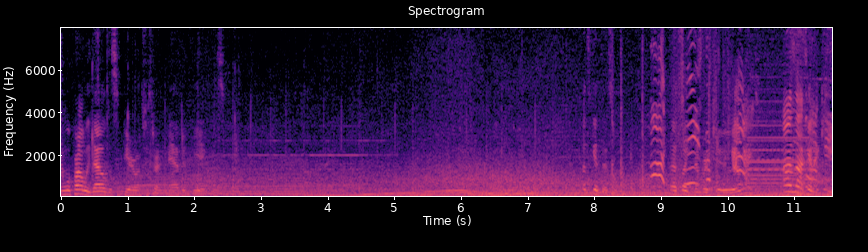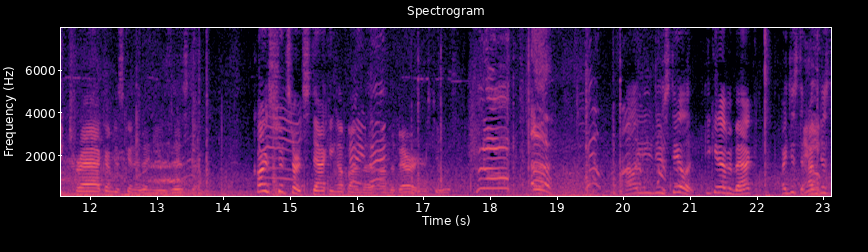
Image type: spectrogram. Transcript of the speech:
And we'll probably, that'll disappear once we start nabbing vehicles. Let's get this one. Oh, That's like number two. I'm not going to keep track. I'm just going to then use this. To... Cars should start stacking up on the on the barriers too. All you do is steal it. You can have it back. I just, I'm just,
